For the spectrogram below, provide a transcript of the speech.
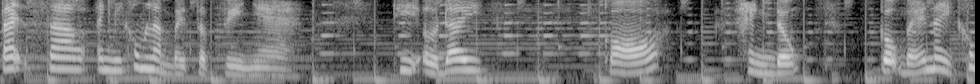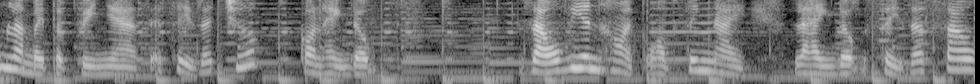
tại sao anh ấy không làm bài tập về nhà? Thì ở đây có hành động cậu bé này không làm bài tập về nhà sẽ xảy ra trước, còn hành động giáo viên hỏi cậu học sinh này là hành động xảy ra sau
